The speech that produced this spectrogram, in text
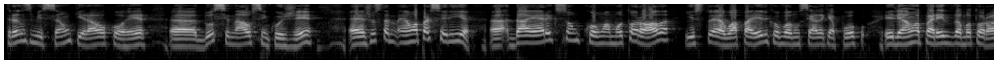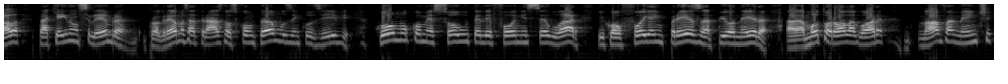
transmissão que irá ocorrer do sinal 5G é, justamente, é uma parceria uh, da Ericsson com a Motorola. Isto é, o aparelho que eu vou anunciar daqui a pouco, ele é um aparelho da Motorola. Para quem não se lembra, programas atrás nós contamos, inclusive, como começou o telefone celular e qual foi a empresa pioneira. A Motorola agora, novamente,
